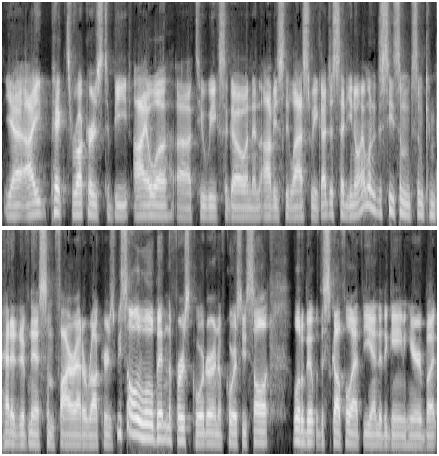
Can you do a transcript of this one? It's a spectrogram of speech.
Yeah, I picked Rutgers to beat Iowa uh, two weeks ago, and then obviously last week I just said, you know, I wanted to see some some competitiveness, some fire out of Rutgers. We saw a little bit in the first quarter, and of course we saw it a little bit with the scuffle at the end of the game here. But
